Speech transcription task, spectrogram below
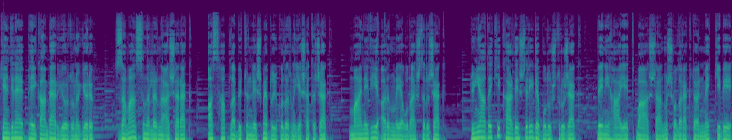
kendine peygamber yurdunu görüp, zaman sınırlarını aşarak, ashabla bütünleşme duygularını yaşatacak, manevi arınmaya ulaştıracak, dünyadaki kardeşleriyle buluşturacak ve nihayet bağışlanmış olarak dönmek gibi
